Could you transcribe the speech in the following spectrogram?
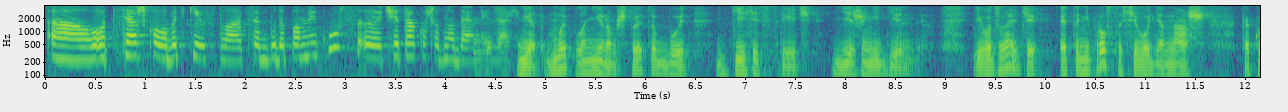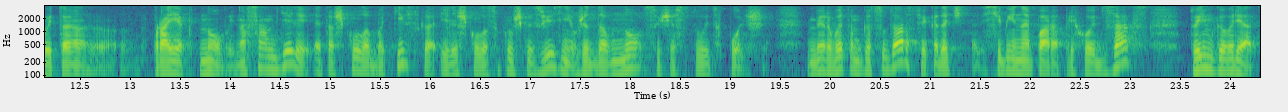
А, от ця школа батьківства це буде певний курс чи також одноденний захід? Нет, мы планируем, что это будет 10 встреч еженедельных. И вот знаете, это не просто сегодня наш какой-то э, проект новый. На самом деле эта школа батькивства или школа супружеской жизни уже давно существует в Польше. Например, в этом государстве, когда семейная пара приходит в ЗАГС, то им говорят,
